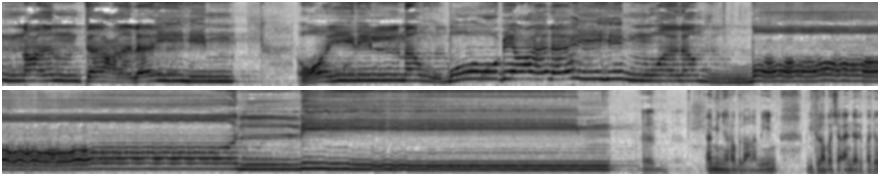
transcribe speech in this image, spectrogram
أنعمت عليهم غير المغضوب عليهم ولا الضالين آمين Amin ya rabbal alamin. Begitulah bacaan daripada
